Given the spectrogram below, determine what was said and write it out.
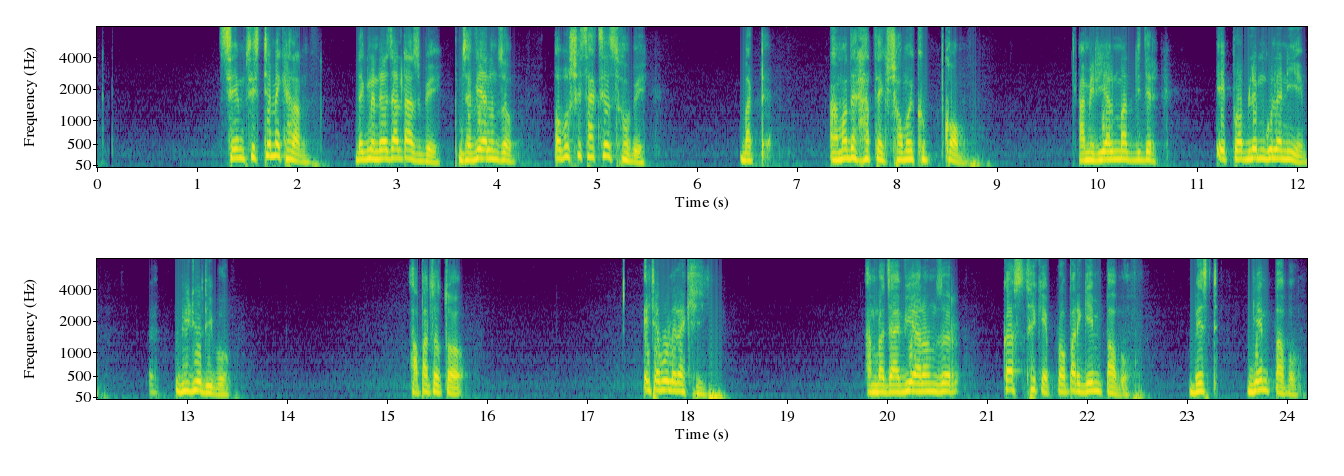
সেম সিস্টেমে খেলান। দেখবেন রেজাল্ট আসবে। জাভি আলonso অবশ্যই সাকসেস হবে। বাট আমাদের হাতে সময় খুব কম। আমি রিয়াল মাদ্রিদের এই প্রবলেমগুলো নিয়ে ভিডিও দিব। আপাতত এটা বলে রাখি। আমরা জাভি আলonsoর কাছ থেকে প্রপার গেম পাবো। বেস্ট গেম পাবো।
